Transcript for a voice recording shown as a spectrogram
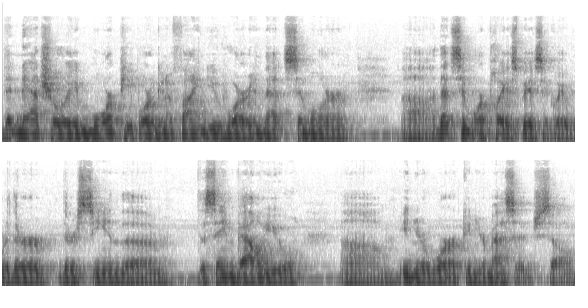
then naturally more people are going to find you who are in that similar uh, that similar place basically where they're they're seeing the the same value um, in your work and your message so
